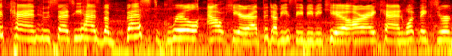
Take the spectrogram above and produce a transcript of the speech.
with Ken, who says he has the best grill out here at the WCBBQ. All right, Ken, what makes your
